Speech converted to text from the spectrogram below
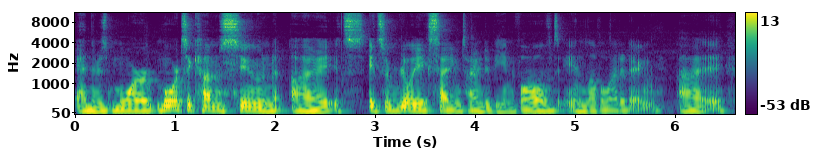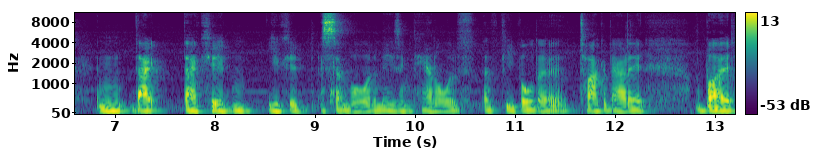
and there's more more to come soon. Uh, it's it's a really exciting time to be involved in level editing, uh, and that that could you could assemble an amazing panel of, of people to talk about it, but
